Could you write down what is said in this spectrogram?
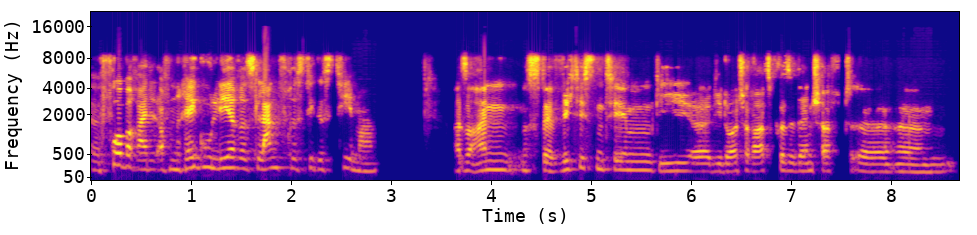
äh, vorbereitet auf ein reguläres, langfristiges Thema? Also eines der wichtigsten Themen, die äh, die deutsche Ratspräsidentschaft äh, ähm,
